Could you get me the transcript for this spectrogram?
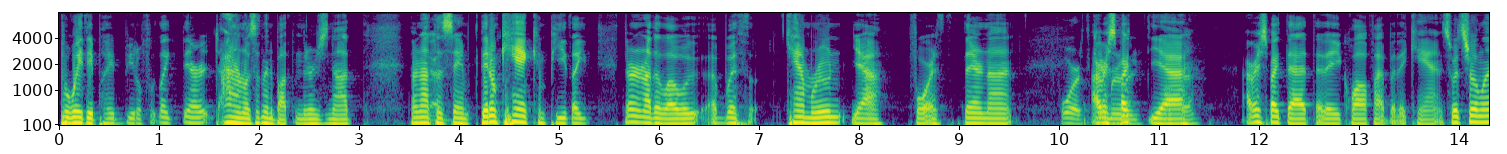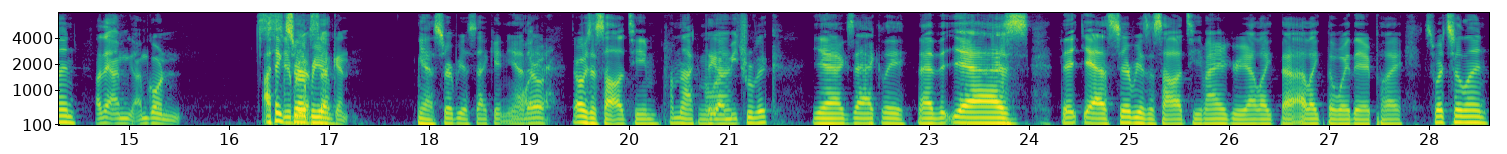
the way they play beautiful. Like they're I don't know something about them. There's not they're not Yeah. the same. They don't can't compete. Like they're on another level uh, with Cameroon. Yeah, fourth. They're not. Fourth. I respect- yeah. Okay. I respect that that they qualify, but they can't. Switzerland. I think I'm I'm going. I think Serbia- second. Yeah, Serbia second. Yeah, Oh, they're yeah. they're always a solid team. I'm not gonna They lie. got Mitrovic. Yeah, exactly. That, that- yes, that yeah, Serbia's a solid team. I agree. I like that. I like the way they play. Switzerland.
